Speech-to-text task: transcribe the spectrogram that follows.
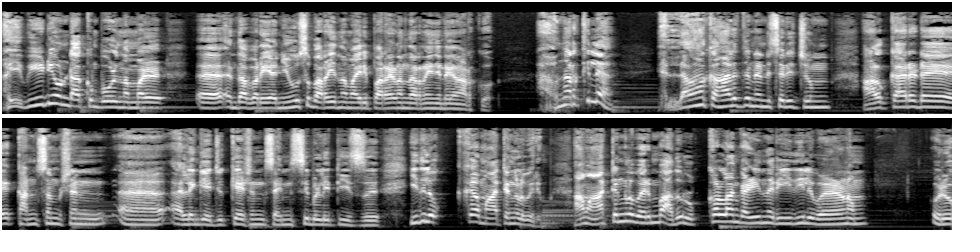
ഈ വീഡിയോ ഉണ്ടാക്കുമ്പോൾ നമ്മൾ എന്താ പറയുക ന്യൂസ് പറയുന്ന മാതിരി പറയണമെന്ന് പറഞ്ഞു കഴിഞ്ഞിട്ടുണ്ടെങ്കിൽ നടക്കുമോ അതൊന്നും നടക്കില്ല. എല്ലാ കാലത്തിനനുസരിച്ചും ആൾക്കാരുടെ കൺസംഷൻ അല്ലെങ്കിൽ എഡ്യൂക്കേഷൻ സെൻസിബിലിറ്റീസ് ഇതിലൊക്കെ മാറ്റങ്ങൾ വരും. ആ മാറ്റങ്ങൾ വരുമ്പോൾ അത് ഉൾക്കൊള്ളാൻ കഴിയുന്ന രീതിയിൽ വേണം ഒരു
